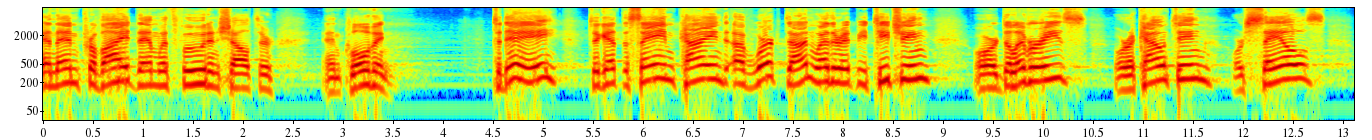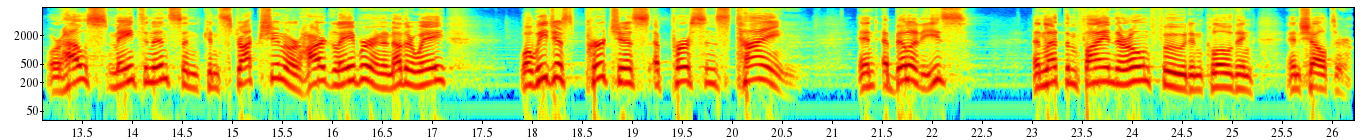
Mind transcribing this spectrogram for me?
and then provide them with food and shelter and clothing. Today, to get the same kind of work done, whether it be teaching or deliveries or accounting or sales or house maintenance and construction or hard labor in another way. Well, we just purchase a person's time and abilities and let them find their own food and clothing and shelter.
